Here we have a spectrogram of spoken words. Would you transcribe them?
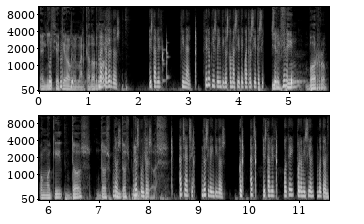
el inicio quiero en el marcador 2 Marcador 2. Establece. Final. 0 pies 22,7477. y el fin borro, pongo aquí 2, 2 puntos dos puntos. 22. HH. 2 y 22. Con H. Establece. OK. Por omisión. Botón.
